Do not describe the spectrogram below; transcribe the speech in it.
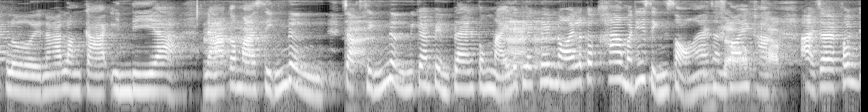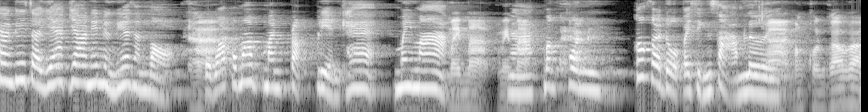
กเลยนะคะลังกาอินเดียนะคะก็มาสิงห์หนึ่งจากสิงห์หนึ่งมีการเปลี่ยนแปลงตรงไหนเล็กๆน้อยๆแล้วก็ข้ามมาที่สิงห์สองอะอาจารย์ต้อยคะรับอาจจะค่อนข้างที่จะแยกยากนิดหนึ่งที่อาจารย์บอกฮะบอกว่าเพราะว่ามันปรับเปลี่ยนแค่ไม่มากไม่มากไม่นะมากบางคน ก็กระโดดไปสิงสามเลยอ่าบางคนเขาก็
